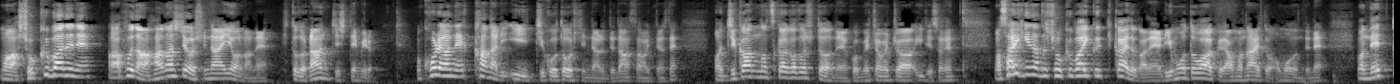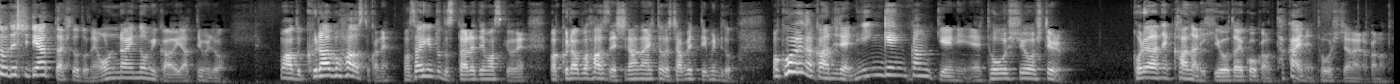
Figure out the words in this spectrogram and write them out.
まあ職場でね、まあ普段話をしないようなね、人とランチしてみる。これはね、かなりいい自己投資になるってダンさんは言ってるんですね。まあ、時間の使い方としてはね、これめちゃめちゃいいですよね。まあ、最近だと職場行く機会とかね、リモートワークであんまないと思うんでね。まあ、ネットで知り合った人とね、オンライン飲み会をやってみると。まあ、あと、クラブハウスとかね。まあ、最近ちょっと廃れてますけどね。まあ、クラブハウスで知らない人と喋ってみると。まあ、こういうような感じで人間関係に、ね、投資をしてる。これはね、かなり費用対効果の高いね、投資じゃないのかなと。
